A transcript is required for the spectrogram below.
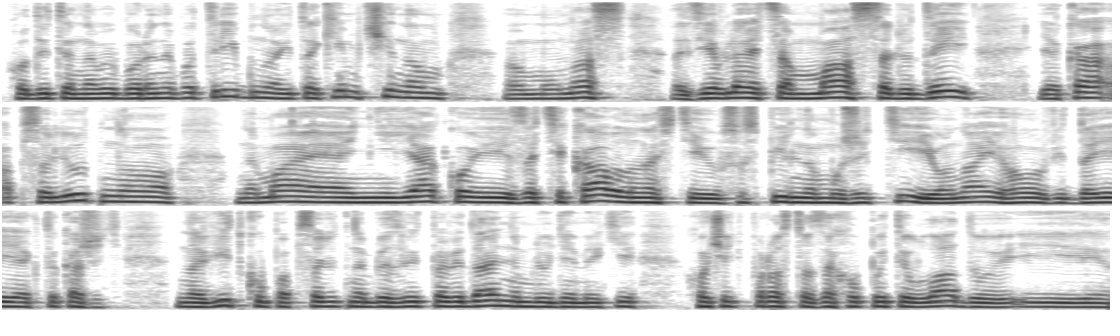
ходити на вибори не потрібно. І таким чином ем, у нас з'являється маса людей, яка абсолютно не має ніякої зацікавленості в суспільному житті, і вона його віддає, як то кажуть на відкуп абсолютно безвідповідальним людям, які хочуть просто захопити владу і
